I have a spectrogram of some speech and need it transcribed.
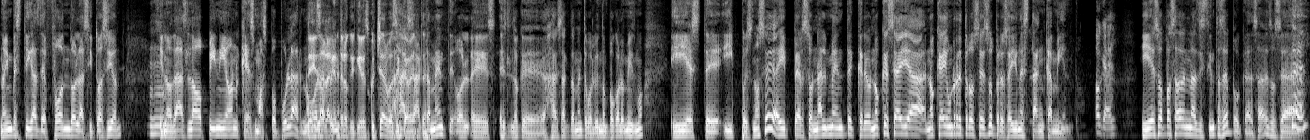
no investigas de fondo la situación, sino das la opinión que es más popular, ¿no? Te dice a la gente lo que quiere escuchar, Ajá, básicamente. exactamente, o es, es lo que, ajá, exactamente, volviendo un poco a lo mismo. Y este, y pues no sé, ahí personalmente creo, no que se haya, no que haya un retroceso, pero sí hay un estancamiento. Ok. Y eso ha pasado en las distintas épocas, ¿sabes? O sea, Sí.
